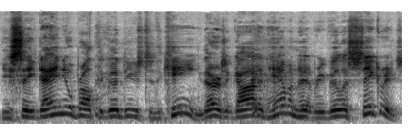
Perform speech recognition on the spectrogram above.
You see, Daniel brought the good news to the king. There's a God in heaven that reveals secrets.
